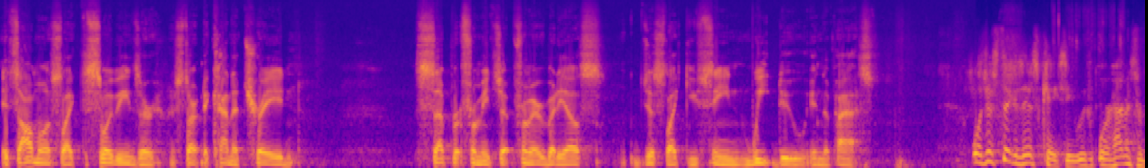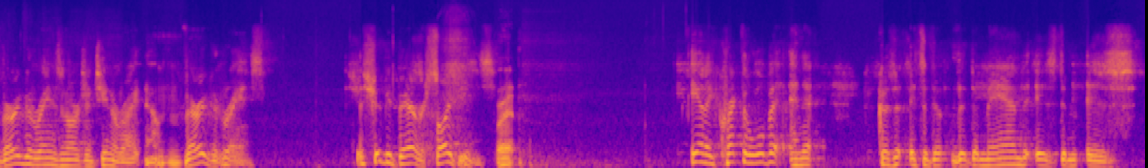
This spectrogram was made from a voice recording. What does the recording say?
it's almost like the soybeans are starting to kind of trade separate from each from everybody else just like you've seen wheat do in the past Well, just think of this, Casey. We've- We're having some very good rains in Argentina right now. Mm-hmm. Very good rains. it should be bearish soybeans. Right. Yeah, they corrected a little bit, and it because it's a the demand is is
